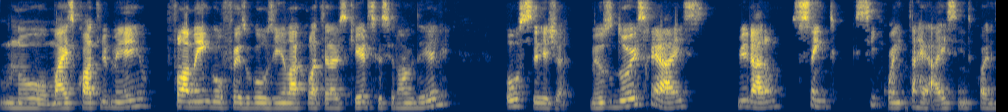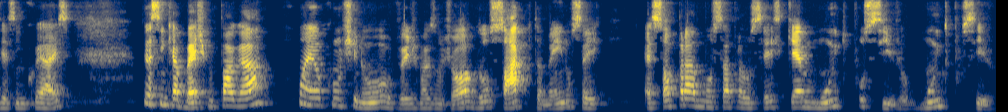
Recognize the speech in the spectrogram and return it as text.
No mais 4,5. Flamengo fez o golzinho lá com o lateral esquerdo, esqueci o nome dele. Ou seja, meus dois reais viraram 150 reais, 145 reais. E assim que a Bet me pagar, amanhã eu continuo, vejo mais uns jogos, ou saco também, não sei. É só para mostrar para vocês que é muito possível, muito possível.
